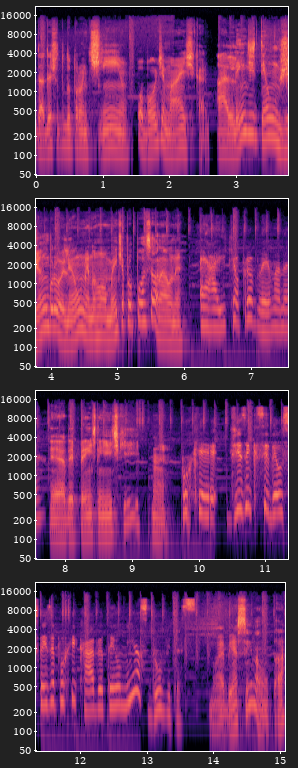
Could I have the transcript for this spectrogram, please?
já deixa tudo prontinho. Pô, bom demais, cara. Além de ter um jambrolhão, né? Normalmente é proporcional, né? É aí que é o problema, né? É, depende. Tem gente que. É. Porque dizem que se Deus fez é porque cabe. Eu tenho minhas dúvidas. Não é bem assim, não, tá?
